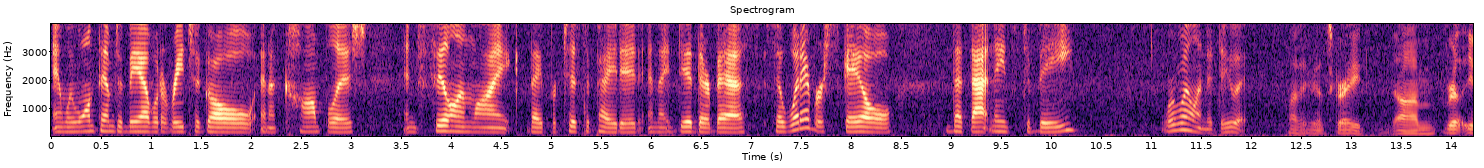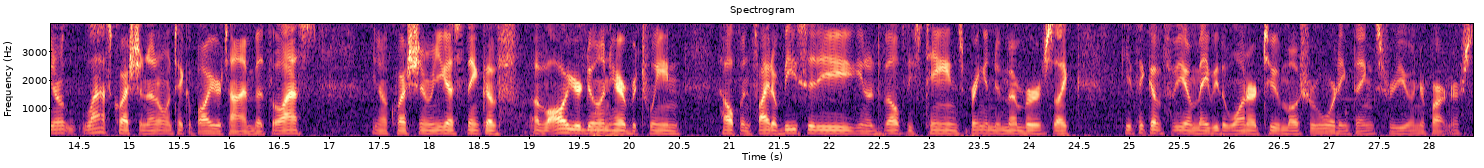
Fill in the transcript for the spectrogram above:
and we want them to be able to reach a goal and accomplish and feeling like they participated and they did their best. So whatever scale that that needs to be, we're willing to do it. I think that's great. Um, really, you know, last question. I don't want to take up all your time, but the last, you know, question. When you guys think of of all you're doing here between helping fight obesity, you know, develop these teens, bringing new members, like, can you think of you know maybe the one or two most rewarding things for you and your partners?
